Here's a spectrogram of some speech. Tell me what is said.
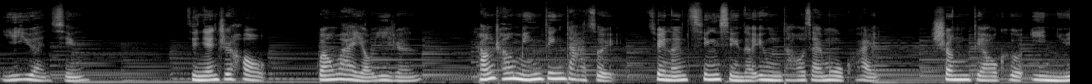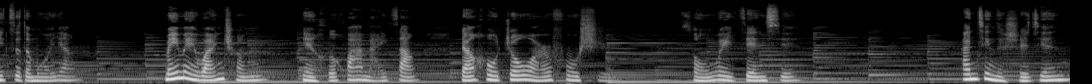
已远行。几年之后，关外有一人，常常酩酊大醉，却能清醒地用刀在木块生雕刻一女子的模样，每每完成，便荷花埋葬，然后周而复始，从未间歇。安静的时间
